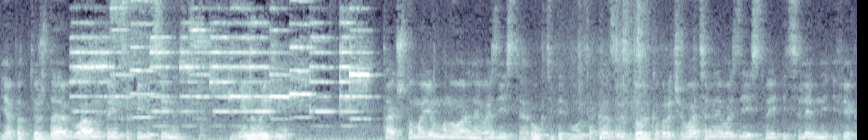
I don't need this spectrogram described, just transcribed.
Я подтверждаю главный принцип медицины – не навреди. Так что мое мануальное воздействие рук теперь будет оказывать только врачевательное воздействие и целебный эффект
